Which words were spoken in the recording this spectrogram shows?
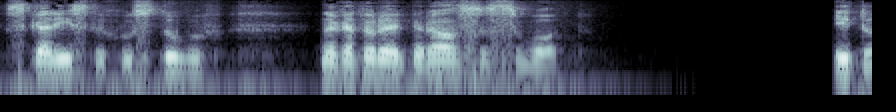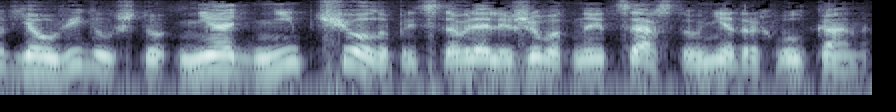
скалистых уступов, на которые опирался свод. И тут я увидел, что не одни пчелы представляли животное царство в недрах вулкана.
